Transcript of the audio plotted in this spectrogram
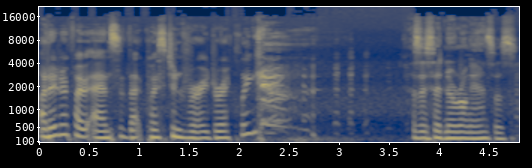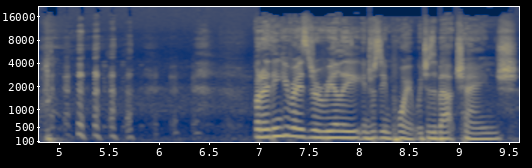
I don't know if I've answered that question very directly. As I said, no wrong answers. but I think you raised a really interesting point, which is about change.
